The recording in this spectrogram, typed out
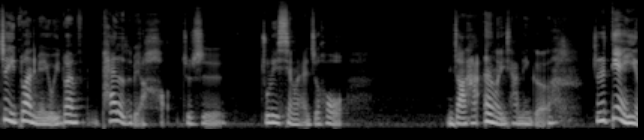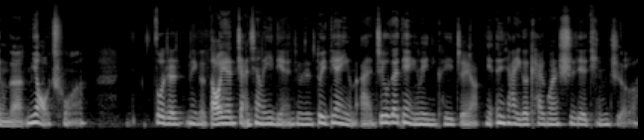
这一段里面有一段拍的特别好，就是朱莉醒来之后，你知道他摁了一下那个，这是电影的妙处啊。作者那个导演展现了一点，就是对电影的爱，只有在电影里你可以这样，你摁下一个开关，世界停止了。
